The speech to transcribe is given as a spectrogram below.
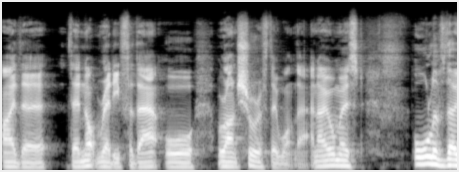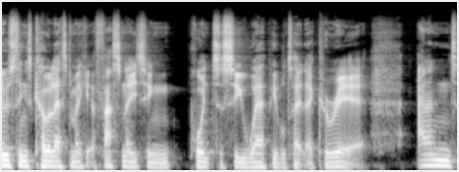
either they're not ready for that or or aren't sure if they want that. And I almost all of those things coalesce to make it a fascinating point to see where people take their career. And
